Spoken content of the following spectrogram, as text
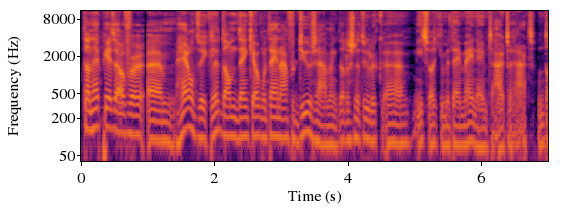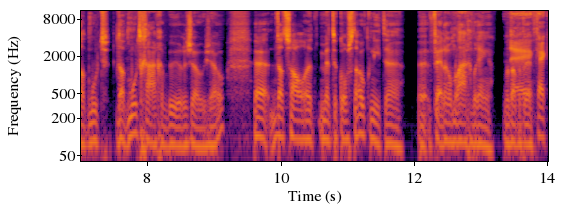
Dan heb je het over um, herontwikkelen. Dan denk je ook meteen aan verduurzaming. Dat is natuurlijk uh, iets wat je meteen meeneemt, uiteraard. Dat moet, dat moet gaan gebeuren sowieso. Uh, dat zal het met de kosten ook niet uh, uh, verder omlaag brengen. Wat dat kijk,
